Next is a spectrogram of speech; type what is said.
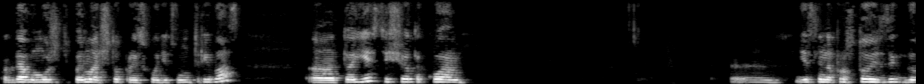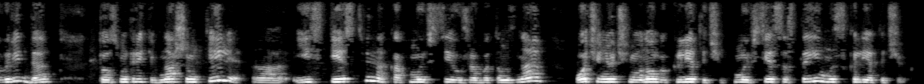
когда вы можете поймать, что происходит внутри вас, э, то есть еще такое, э, если на простой язык говорить, да, то смотрите, в нашем теле, э, естественно, как мы все уже об этом знаем, очень-очень много клеточек. Мы все состоим из клеточек.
